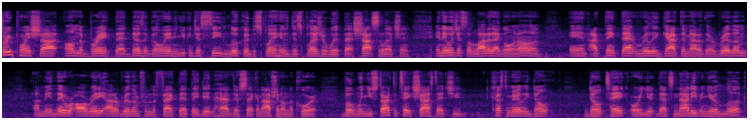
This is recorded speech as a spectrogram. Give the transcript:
three point shot on the break that doesn't go in, and you can just see Luka displaying his displeasure with that shot selection. And it was just a lot of that going on. And I think that really got them out of their rhythm. I mean, they were already out of rhythm from the fact that they didn't have their second option on the court. But when you start to take shots that you customarily don't don't take, or that's not even your look,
